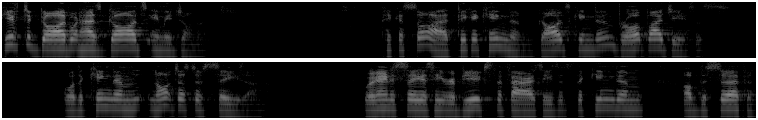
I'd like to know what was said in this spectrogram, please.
Give to God what has God's image on it. Pick a side, pick a kingdom God's kingdom brought by Jesus, or the kingdom not just of Caesar. We're going to see as he rebukes the Pharisees, it's the kingdom of the serpent.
